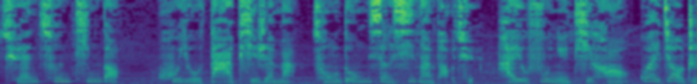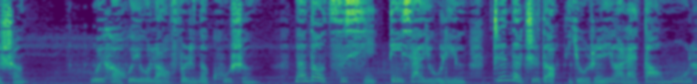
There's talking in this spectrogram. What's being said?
全村听到。忽有大批人马从东向西南跑去，还有妇女啼嚎、怪叫之声。为何会有老妇人的哭声？难道慈禧地下有灵，真的知道有人要来盗墓了？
